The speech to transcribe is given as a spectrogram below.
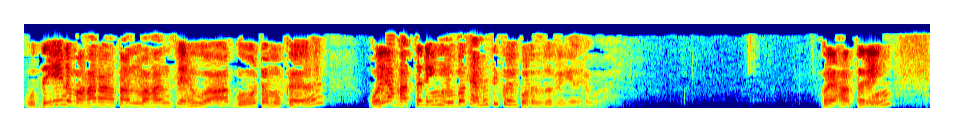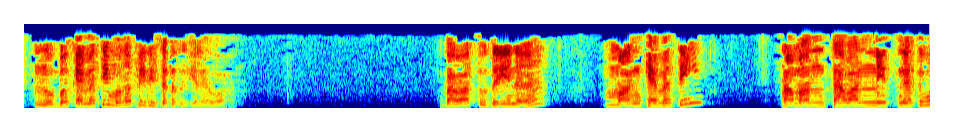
උදේන මහරහතන් වහන්සේ ඇහුවා ගෝඨමුක ඔය හතරින් නුඹ කැමති කොයි කොටසද කියලා ඇහුවා. ඔය හතරෙන් නුඹ කැමති මොන පිරිසටද කියලා ඇහුවා. බවත් උදේන මං කැමති තමන් තවන්නෙත් නැතුව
